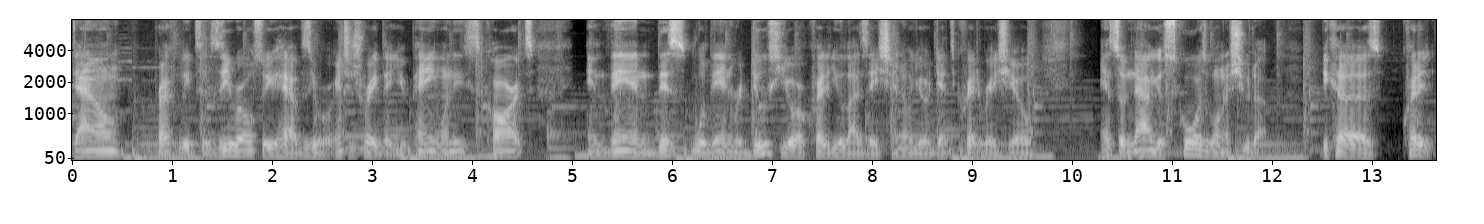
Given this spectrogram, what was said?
down, preferably to zero. So you have zero interest rate that you're paying on these cards. And then this will then reduce your credit utilization or your debt to credit ratio. And so now your scores are going to shoot up because credit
